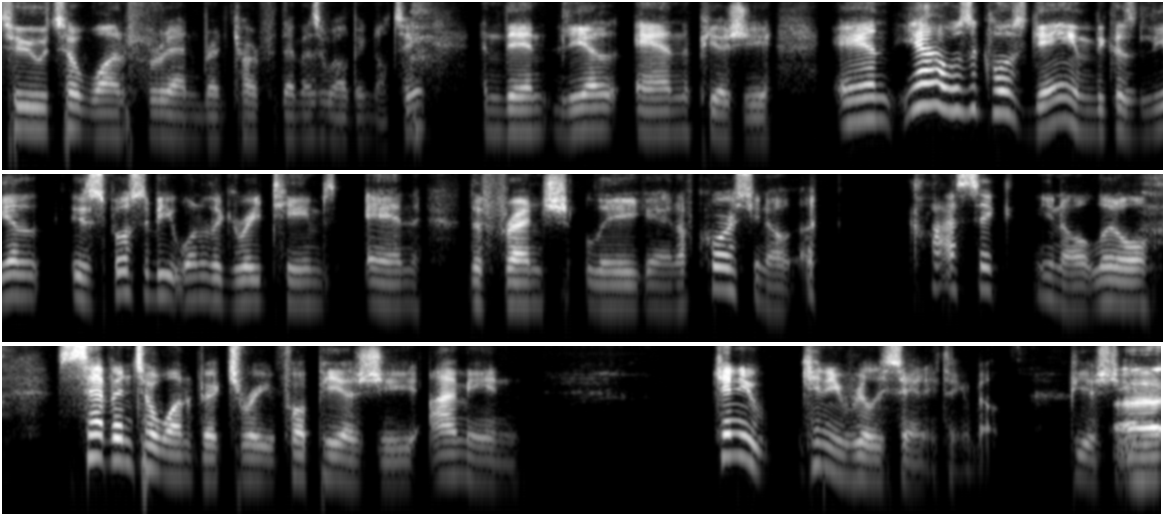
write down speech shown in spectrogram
two to one for Rennes. Red card for them as well being noté. And then Lille and PSG. And yeah, it was a close game because Lille is supposed to be one of the great teams in the French league, and of course, you know, a classic, you know, little seven to one victory for PSG. I mean. Can you can you really say anything about PSG? Uh,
